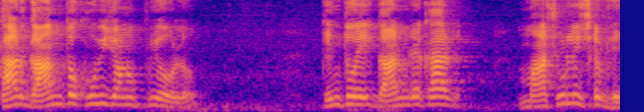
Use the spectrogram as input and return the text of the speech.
তার গান তো খুবই জনপ্রিয় হলো, কিন্তু এই গান রেখার মাসুল হিসেবে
